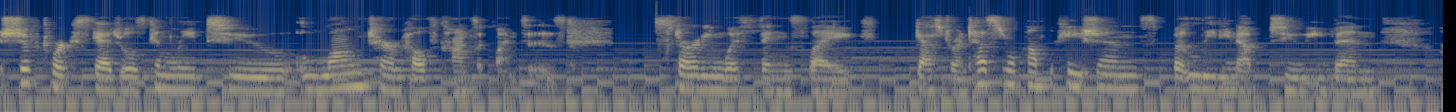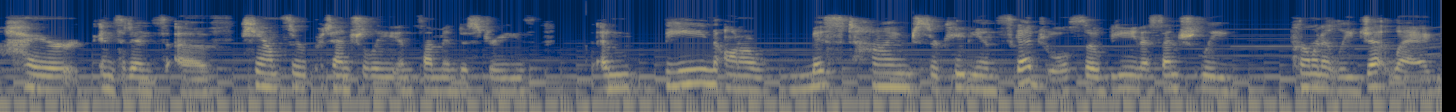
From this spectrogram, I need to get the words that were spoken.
shift work schedules can lead to long term health consequences starting with things like gastrointestinal complications, but leading up to even higher incidence of cancer potentially in some industries. And being on a mistimed circadian schedule, so being essentially permanently jet lagged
